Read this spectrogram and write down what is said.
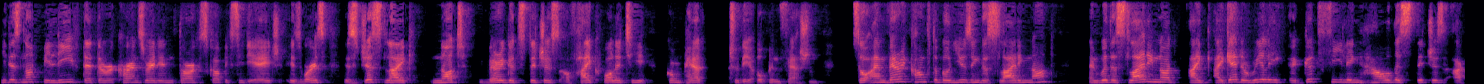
he does not believe that the recurrence rate in thoracoscopic CDH is worse. It's just like not very good stitches of high quality compared to the open fashion. So I'm very comfortable using the sliding knot. And with the sliding knot, I, I get a really a good feeling how the stitches are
